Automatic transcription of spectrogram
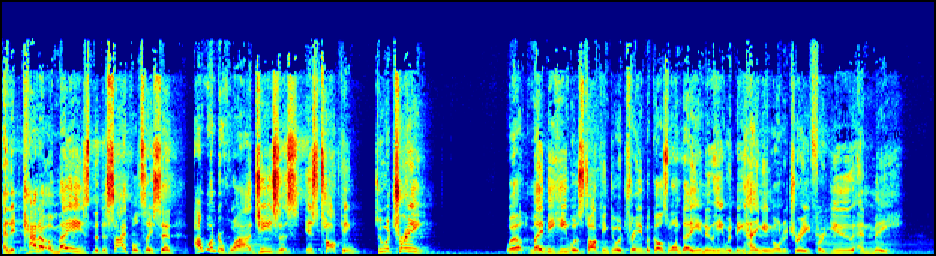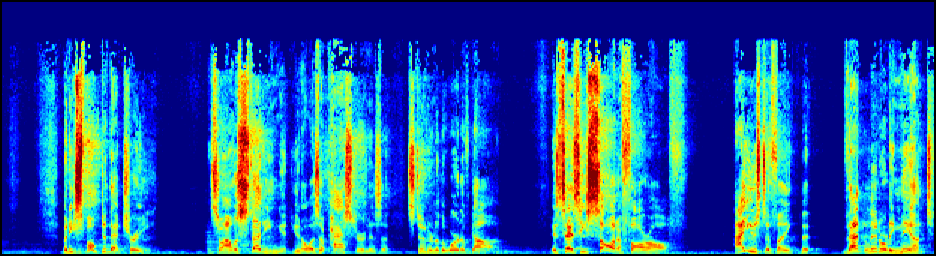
And it kind of amazed the disciples. They said, I wonder why Jesus is talking to a tree. Well, maybe he was talking to a tree because one day he knew he would be hanging on a tree for you and me. But he spoke to that tree. And so I was studying it, you know, as a pastor and as a student of the Word of God. It says he saw it afar off. I used to think that that literally meant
